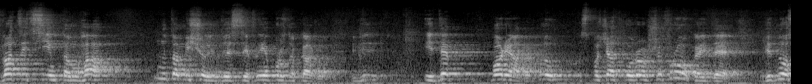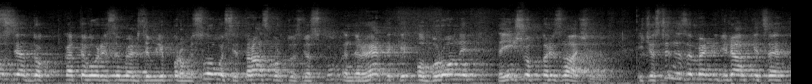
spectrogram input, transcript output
27 там га, ну там ще десь цифри, я просто кажу. Іде порядок. Ну, спочатку розшифровка йде, відноситься до категорії земель землі промисловості, транспорту, зв'язку, енергетики, оборони та іншого призначення. І частина земельної ділянки це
